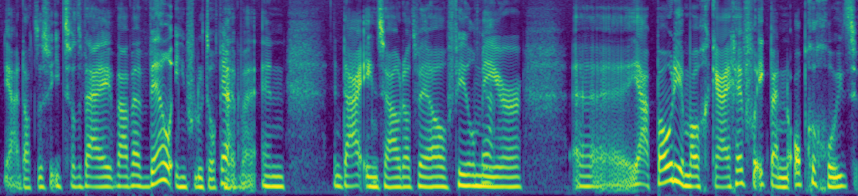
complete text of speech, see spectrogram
ja, dat is iets wat wij, waar wij wel invloed op Ja. hebben. En, en daarin zou dat wel veel Ja. meer eh, ja, podium mogen krijgen. Ik ben opgegroeid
